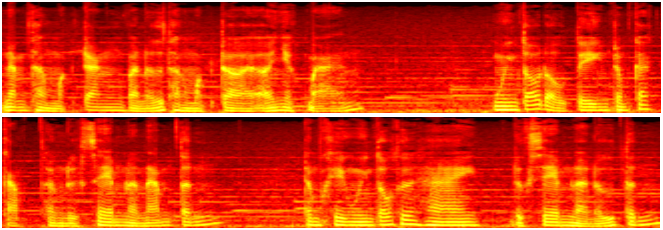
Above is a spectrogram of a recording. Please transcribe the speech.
nam thần mặt trăng và nữ thần mặt trời ở nhật bản. Nguyên tố đầu tiên trong các cặp thường được xem là nam tính trong khi nguyên tố thứ hai được xem là nữ tính.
